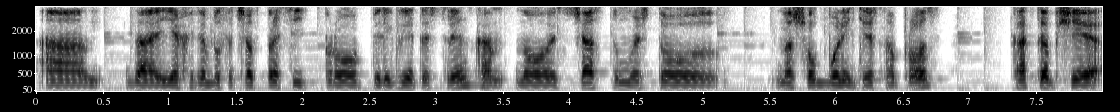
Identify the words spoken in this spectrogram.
А, да, я хотел бы сначала спросить про перегретость рынка, но сейчас думаю, что нашел более интересный вопрос. Как ты вообще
